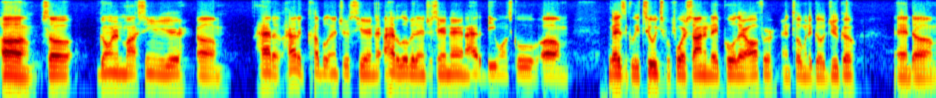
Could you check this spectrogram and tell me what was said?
Um, so going in my senior year, um, had a had a couple interests here and there. I had a little bit of interest here and there, and I had a D1 school. Um, basically two weeks before signing, they pulled their offer and told me to go JUCO. And um,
